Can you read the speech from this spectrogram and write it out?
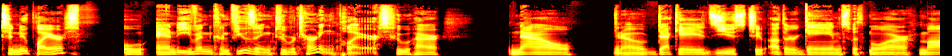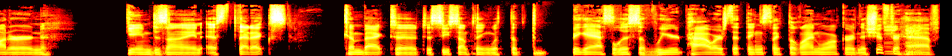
to new players and even confusing to returning players who are now you know decades used to other games with more modern game design aesthetics come back to to see something with the, the big ass list of weird powers that things like the line walker and the shifter Mhm. have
